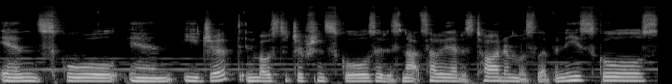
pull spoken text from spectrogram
in school in Egypt. In most Egyptian schools, it is not something that is taught in most Lebanese schools,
